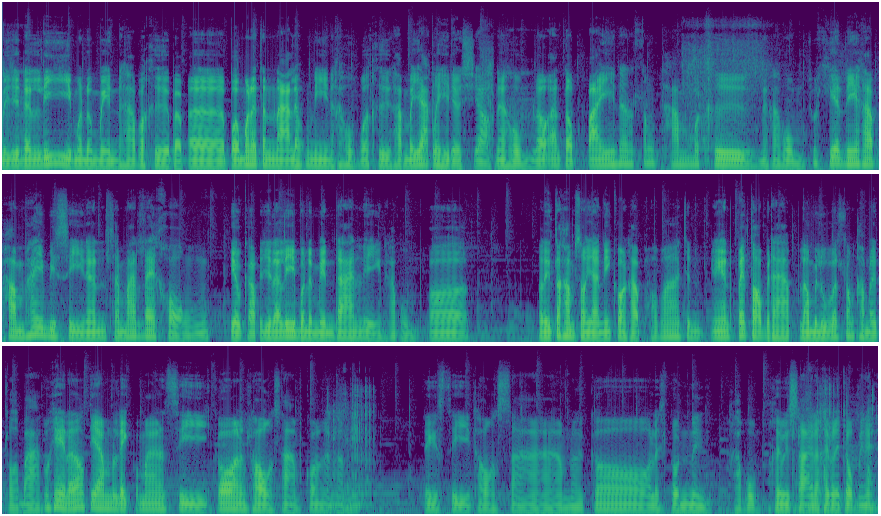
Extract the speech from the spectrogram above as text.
Legendary Monument นะครับก็คือแบบเอ่อโปรโมทในตำนานแล้วพวกนี้นะครับผมก็คือทำไม่ยากเลยทีเดียวเชียวนะครับผมแล้วอันต่อไปที่เราต้องทำก็คือนะครับผมชุดเคสนี้ครับทำให้ BC นั้นสามารถแลกของเกี่ยวกับ Legendary Monument ได้นั่นเองนะครับผมก็ ตอนนี้ต้องทำสองอย่างนี้ก่อนครับ เพราะว่าจะงั้นไปต่อไม่ได้ครับ เราไม่รู้ว่าต้องทำอะไรต่อบ้าง โอเค เราต้องเตรียมเหล็กประมาณ 4 ก้อนทอง 3 ก้อนกันตอนนี้ เหล็ก 4 ทอง 3 แล้วก็เลสโตนหนึ่งครับผม เคยเป็นทรายแล้วเคยเป็นกระจกไหมเนี่ย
